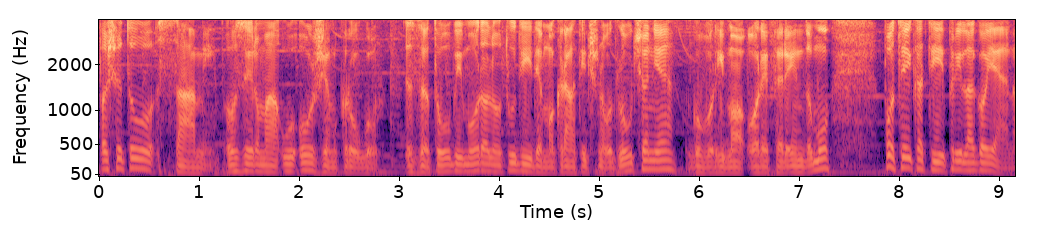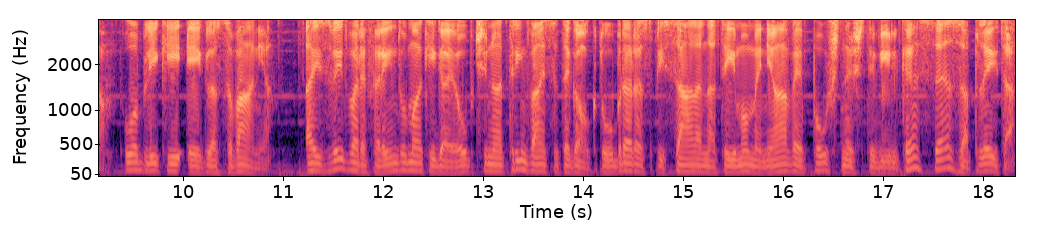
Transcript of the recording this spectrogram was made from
pa še to sami oziroma v ožjem krogu. Zato bi moralo tudi demokratično odločanje, govorimo o referendumu, potekati prilagojeno v obliki e-glasovanja. A izvedba referenduma, ki ga je občina 23. oktober razpisala na temo menjave poštne številke, se zapleta.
